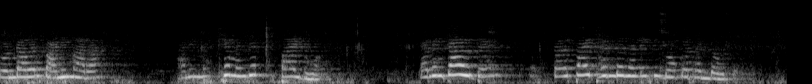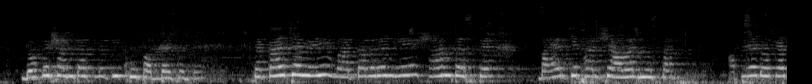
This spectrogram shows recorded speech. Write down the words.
तोंडावर पाणी मारा. आणि मुख्य म्हणजे पाय धुवा. कारण काय होतंय? तळपाय थंड झाले की डोकं थंड होतं. डोकं शांत असलं की खूप अभ्यास होतो. सकाळच्या वेळी वातावरण हे शांत असते. बाहेरचे फारसे आवाज नसतात. आपल्या डोक्यात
